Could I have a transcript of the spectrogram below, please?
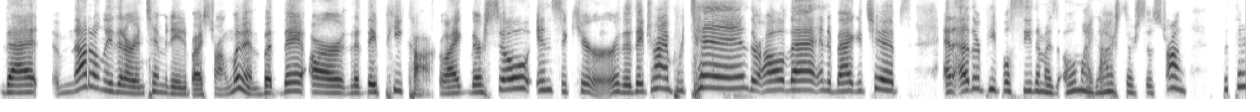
that not only that are intimidated by strong women but they are that they peacock like they're so insecure that they try and pretend they're all that in a bag of chips and other people see them as oh my gosh they're so strong but they're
